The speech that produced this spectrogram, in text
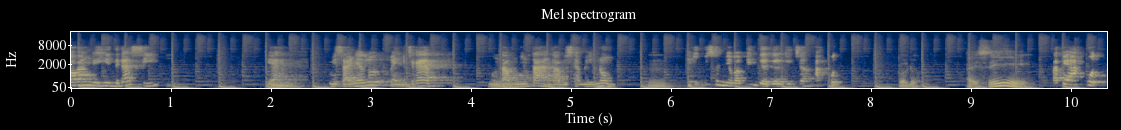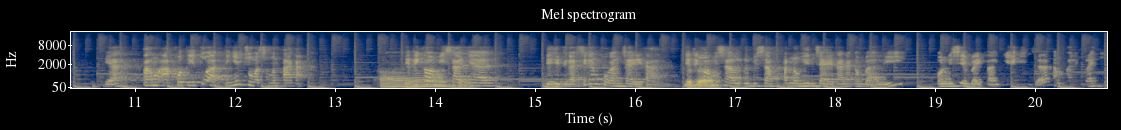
orang dehidrasi, ya, Hmm. misalnya lu mencret, muntah-muntah, nggak bisa minum, Hmm. itu bisa nyebabin gagal ginjal akut. Waduh, I see. Tapi akut, ya. Term akut itu artinya cuma sementara. Oh, Jadi kalau misalnya dehidrasi kan kurang cairan. Jadi Betul. kalau misalnya lu bisa penuhin cairannya kembali, kondisinya baik lagi, ya ginjal akan balik lagi.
